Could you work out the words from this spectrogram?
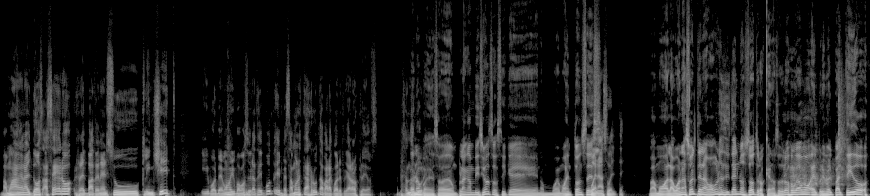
Vamos a ganar 2 a 0. Red va a tener su clean sheet. Y volvemos y vamos a subir a 6 puntos y empezamos nuestra ruta para cualificar a los playoffs. Empezando Bueno, el lunes. pues eso es un plan ambicioso, así que nos movemos entonces. Buena suerte. Vamos a la buena suerte, la vamos a necesitar nosotros, que nosotros jugamos el primer partido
